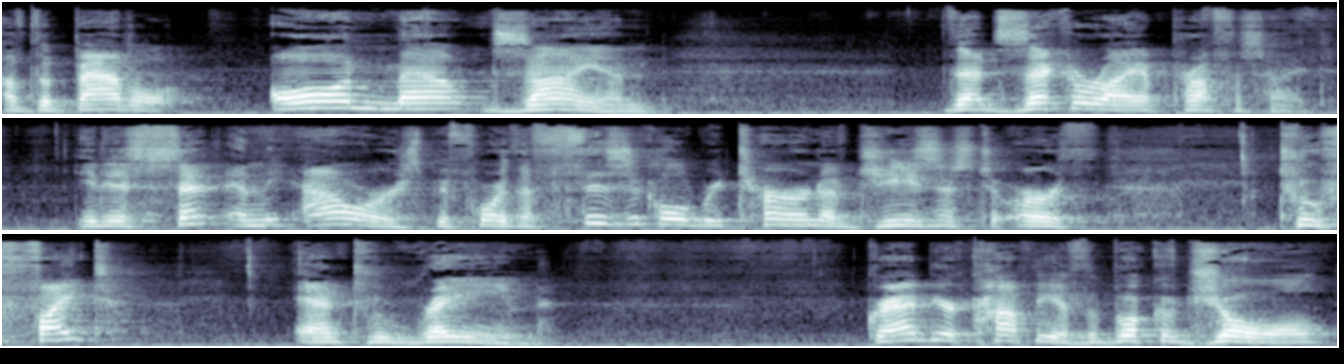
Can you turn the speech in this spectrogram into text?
of the battle on Mount Zion that Zechariah prophesied. It is set in the hours before the physical return of Jesus to earth to fight and to reign. Grab your copy of the book of Joel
